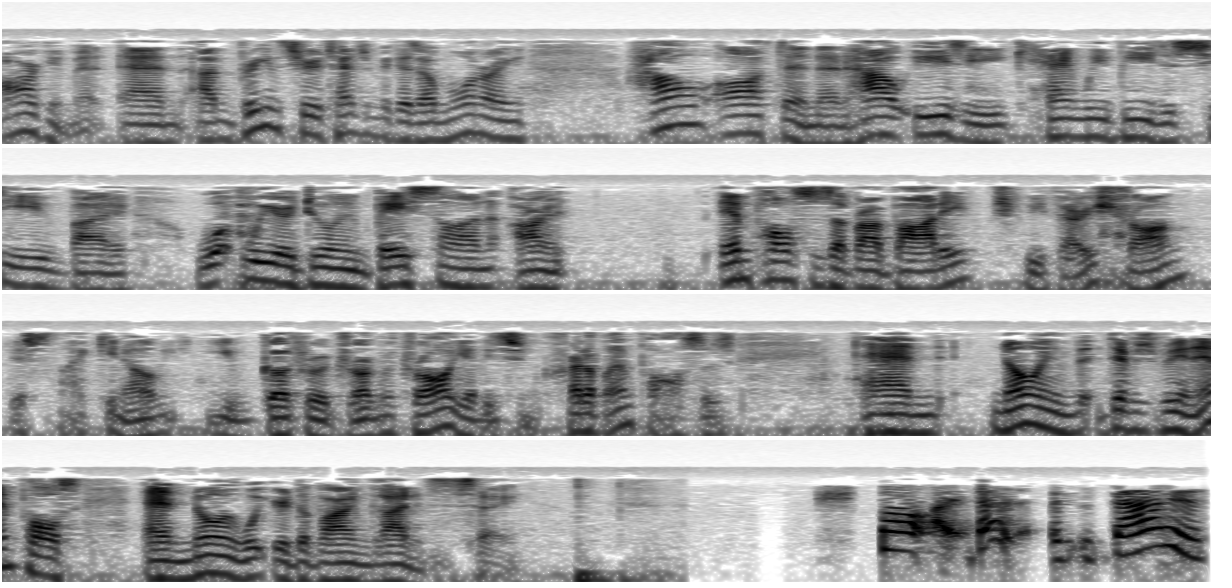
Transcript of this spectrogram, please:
argument. And I'm bringing this to your attention because I'm wondering how often and how easy can we be deceived by what we are doing based on our impulses of our body should be very strong. Just like, you know, you go through a drug withdrawal, you have these incredible impulses. And knowing the difference between an impulse and knowing what your divine guidance is saying. Well, that that is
